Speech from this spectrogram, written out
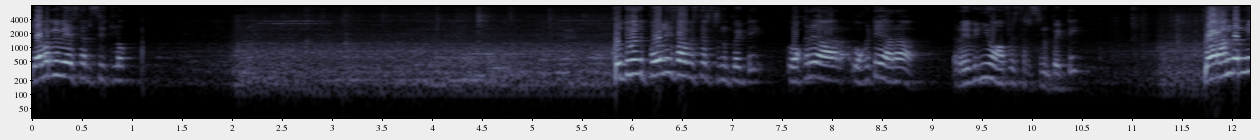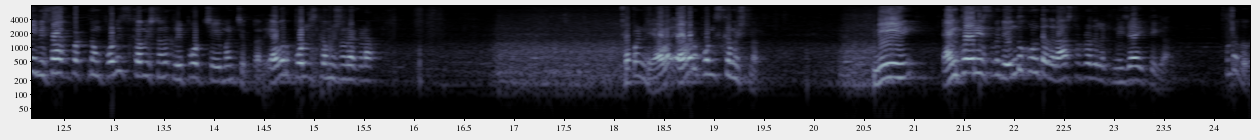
ఎవరిని వేశారు సిట్లో కొద్దిమంది పోలీస్ ఆఫీసర్స్ని పెట్టి ఒకరి ఒకటి అర రెవెన్యూ ఆఫీసర్స్ని పెట్టి వారందరినీ విశాఖపట్నం పోలీస్ కమిషనర్కి రిపోర్ట్ చేయమని చెప్పారు. ఎవరు పోలీస్ కమిషనర్ అక్కడ? చెప్పండి ఎవరు ఎవరు పోలీస్ కమిషనర్? మీ ఎంక్వైరీస్ మీద ఎందుకు ఉంటుంది రాష్ట్ర ప్రజలకు నిజాయితీగా? ఉండదు.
